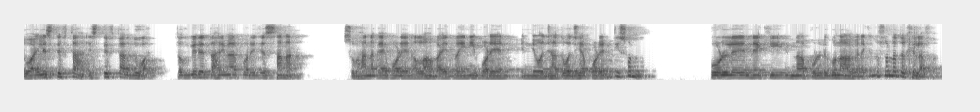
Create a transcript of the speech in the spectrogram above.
দোয়াইল ইস্তিফতা ইস্তিফতার দোয়া, তকবিরে তাহরিমার পরে যে সানা সুবহানাকায় পড়েন, আল্লাহ বাইদ বাইনি পড়েন, ইন্নি ওজাহাত ওজিয়া পড়েন, এটি সন্ন্যত পড়লে নেকি, না পড়লে গুণা হবে না, কিন্তু সন্ন্যতের খেলাফ হবে।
